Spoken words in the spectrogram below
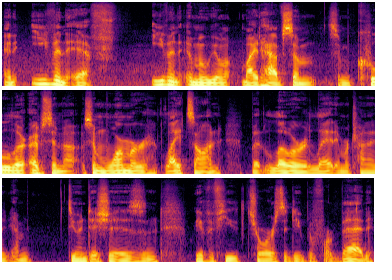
and even if, even I mean, we might have some some cooler, uh, some uh, some warmer lights on, but lower lit, and we're trying to. I'm doing dishes, and we have a few chores to do before bed.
